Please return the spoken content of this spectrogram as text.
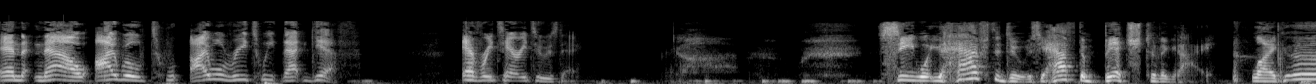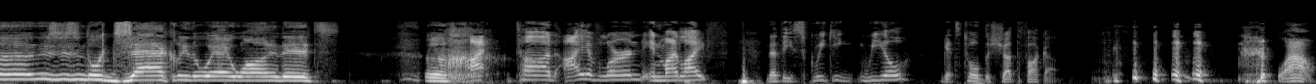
And now I will tw- I will retweet that gif every Terry Tuesday. See, what you have to do is you have to bitch to the guy. Like, uh, this isn't exactly the way I wanted it. Ugh. I, Todd, I have learned in my life that the squeaky wheel gets told to shut the fuck up. wow.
